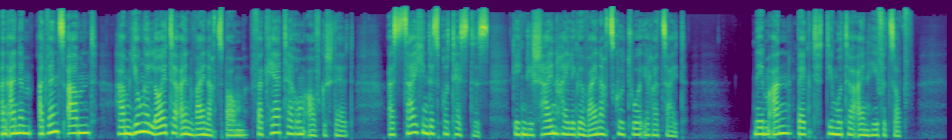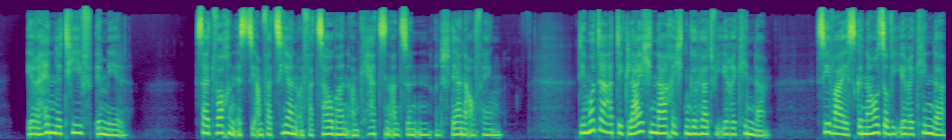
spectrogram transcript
An einem Adventsabend haben junge Leute einen Weihnachtsbaum verkehrt herum aufgestellt, als Zeichen des Protestes gegen die scheinheilige Weihnachtskultur ihrer Zeit. Nebenan bäckt die Mutter einen Hefezopf, ihre Hände tief im Mehl. Seit Wochen ist sie am Verzieren und Verzaubern, am Kerzen anzünden und Sterne aufhängen. Die Mutter hat die gleichen Nachrichten gehört wie ihre Kinder. Sie weiß, genauso wie ihre Kinder,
